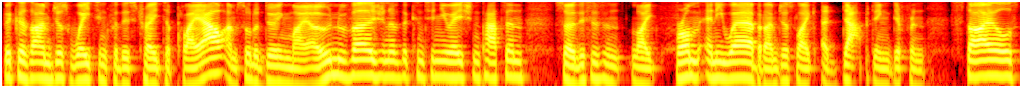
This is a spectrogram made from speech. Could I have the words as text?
because I'm just waiting for this trade to play out. I'm sort of doing my own version of the continuation pattern. So this isn't like from from anywhere, but I'm just like adapting different styles.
